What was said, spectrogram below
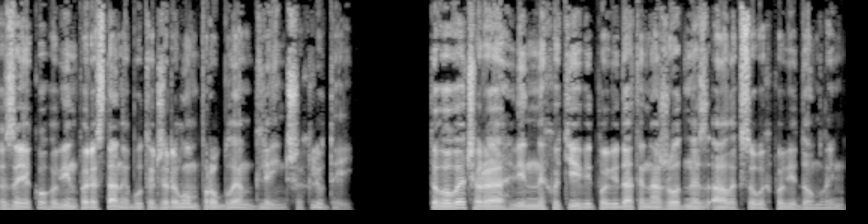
за якого він перестане бути джерелом проблем для інших людей. Того вечора він не хотів відповідати на жодне з Алексових повідомлень.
